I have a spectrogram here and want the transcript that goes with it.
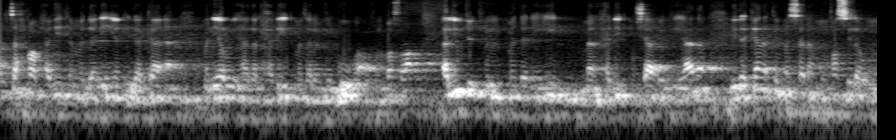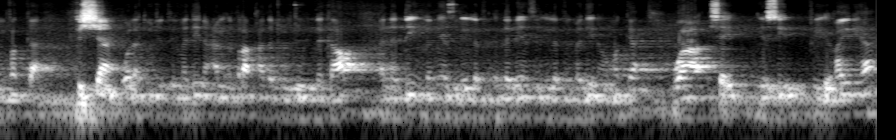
هل تحفظ حديثا مدنيا إذا كان من يروي هذا الحديث مثلا في الكوفة أو في البصرة؟ هل يوجد في المدنيين من حديث مشابه في هذا؟ إذا كانت المسألة منفصلة ومنفكة في الشام ولا توجد في المدينة على الإطلاق هذا من وجوه النكارة أن الدين لم ينزل إلا لم ينزل إلا في المدينة ومكة. وشيء يسير في غيرها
